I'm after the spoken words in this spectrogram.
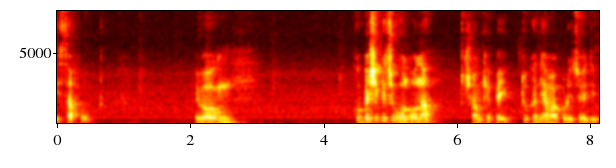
এই সাপোর্ট এবং খুব বেশি কিছু বলব না, সংক্ষেপে একটুখানি আমার পরিচয় দিব।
